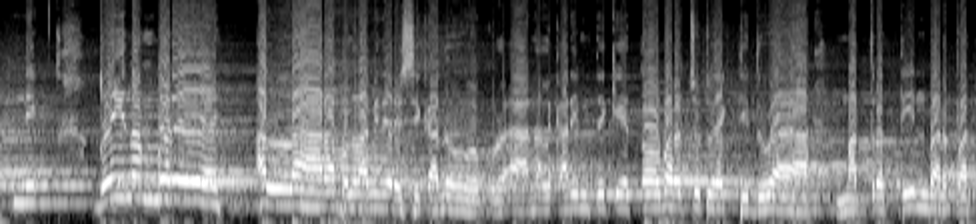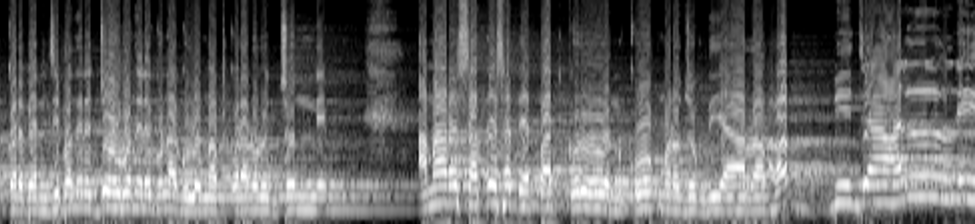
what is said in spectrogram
আপনি দুই নম্বরে আল্লাহ রাবুলের আমিনের শিখানো কোরআন আল কারিম থেকে তবার ছোট একটি দোয়া মাত্র তিনবার পাঠ করবেন জীবনের যৌবনের গুণাগুলো মাফ করানোর জন্যে। আমার সাথে সাথে পাঠ করুন, খুব মনোযোগ দিয়া রব বিজালনি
